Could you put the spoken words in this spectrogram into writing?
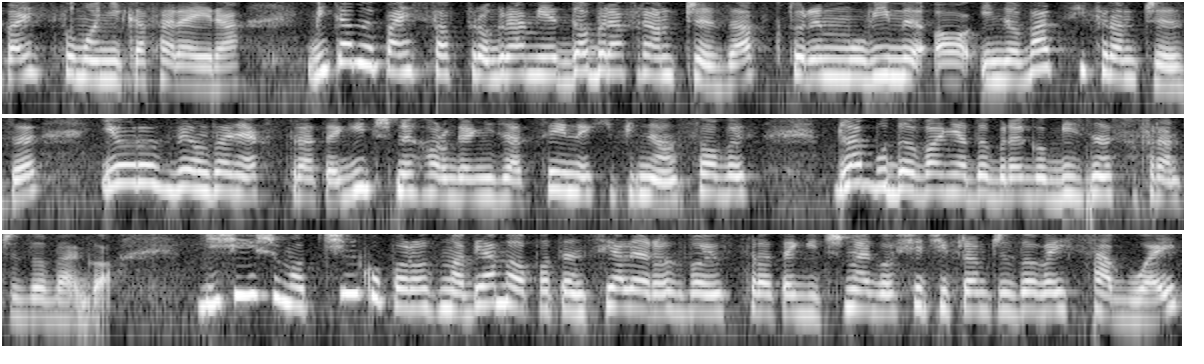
Państwu, Monika Ferreira. Witamy Państwa w programie Dobra Franczyza, w którym mówimy o innowacji franczyzy i o rozwiązaniach strategicznych, organizacyjnych i finansowych dla budowania dobrego biznesu franczyzowego. W dzisiejszym odcinku porozmawiamy o potencjale rozwoju strategicznego sieci franczyzowej Subway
